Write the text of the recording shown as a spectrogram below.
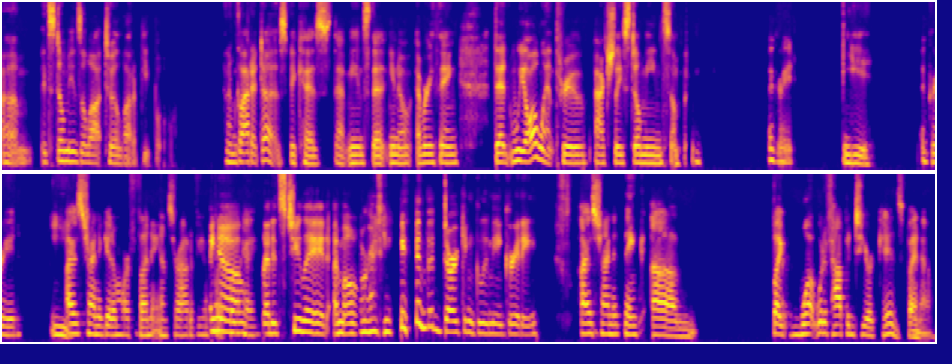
um, it still means a lot to a lot of people. And I'm glad it does because that means that, you know, everything that we all went through actually still means something. Agreed. Yeah. Agreed. yeah. I was trying to get a more fun answer out of you. I know, Okay. but it's too late. I'm already in the dark and gloomy gritty. I was trying to think, um, like what would have happened to your kids by now?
